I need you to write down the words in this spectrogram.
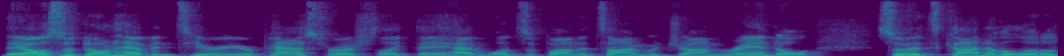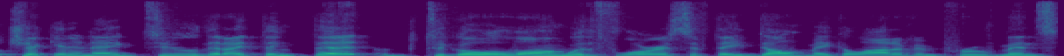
They also don't have interior pass rush like they had once upon a time with John Randle. So it's kind of a little chicken and egg too. That I think that to go along with Flores, if they don't make a lot of improvements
